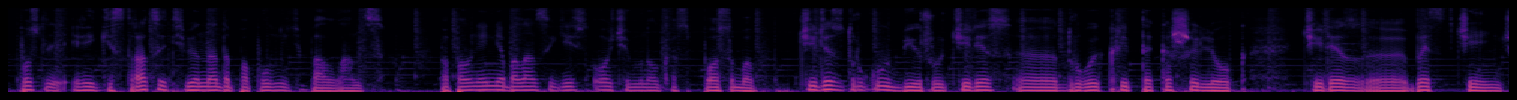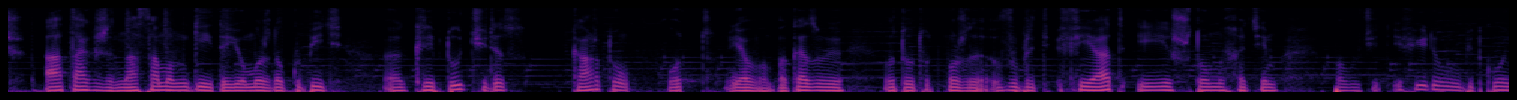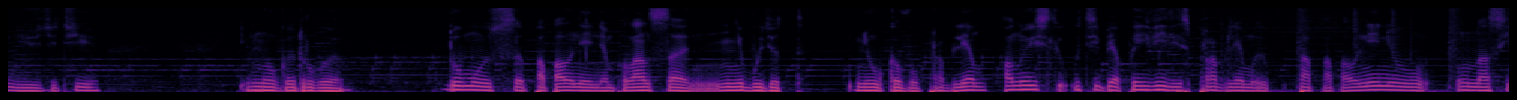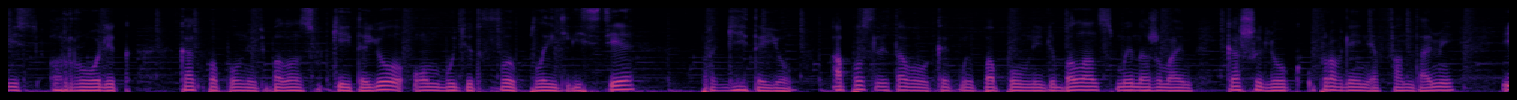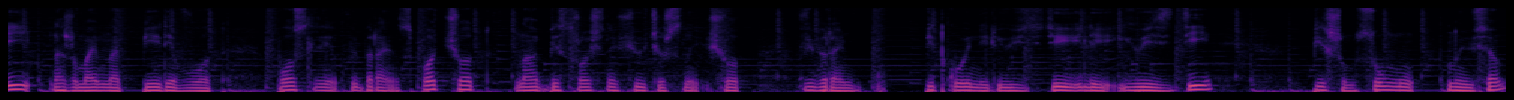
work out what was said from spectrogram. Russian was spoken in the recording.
После регистрации тебе надо пополнить баланс. Пополнение баланса есть очень много способов. Через другую биржу, через э, другой криптокошелек, через э, Best Change. А также на самом Gate.io можно купить Э, крипту через карту. Вот я вам показываю. Вот тут вот можно выбрать фиат и что мы хотим получить. Эфириум, биткоин, USDT и многое другое. Думаю, с пополнением баланса не будет ни у кого проблем. А ну если у тебя появились проблемы по пополнению, у нас есть ролик, как пополнить баланс в Gate.io. Он будет в плейлисте про Gate.io. А после того, как мы пополнили баланс, мы нажимаем кошелек управления фондами и нажимаем на перевод. После выбираем спот счет на бессрочный фьючерсный счет. Выбираем биткоин или USD или USD. Пишем сумму, ну и все.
